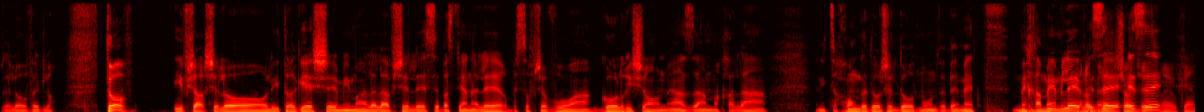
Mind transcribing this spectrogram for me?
זה לא עובד לו. טוב, אי אפשר שלא להתרגש אה, ממעלליו של אה, סבסטיאן אלר. בסוף שבוע, גול ראשון מאז המחלה, ניצחון גדול של דורטמונד, ובאמת מחמם לב, תקנות איזה, איזה, שהם היו, כן.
